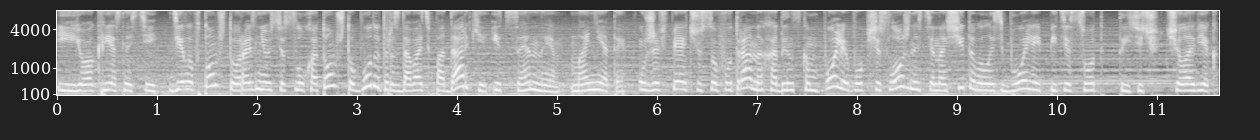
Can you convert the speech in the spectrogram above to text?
и ее окрестностей. Дело в том, что разнесся слух о том, что будут раздавать подарки и ценные монеты. Уже в 5 часов утра на Ходынском поле в общей сложности насчитывалось более 500 тысяч человек.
